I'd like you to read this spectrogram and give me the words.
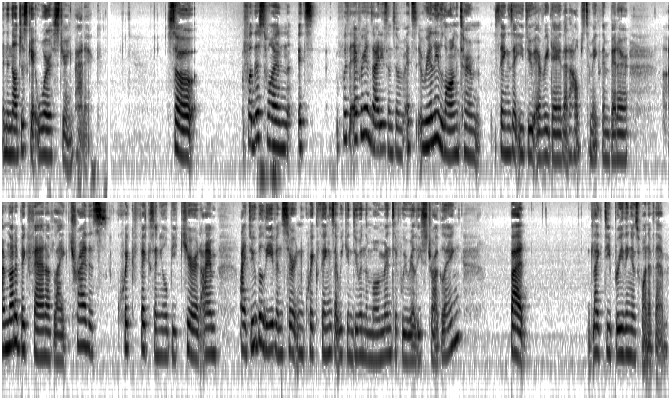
and then they'll just get worse during panic. So, for this one, it's with every anxiety symptom, it's really long-term things that you do every day that helps to make them better. I'm not a big fan of like try this quick fix and you'll be cured. I'm I do believe in certain quick things that we can do in the moment if we're really struggling but like deep breathing is one of them.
